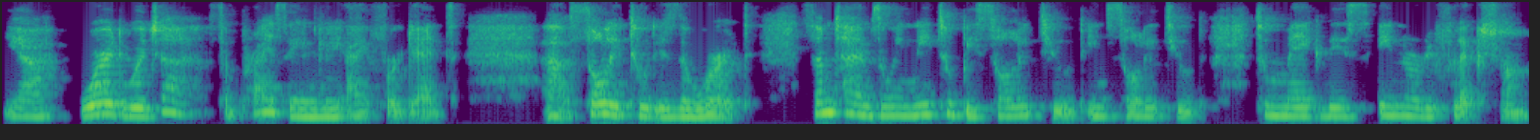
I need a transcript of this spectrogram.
yeah word which uh, surprisingly I forget uh, solitude is the word. Sometimes we need to be solitude in solitude to make this inner reflection.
